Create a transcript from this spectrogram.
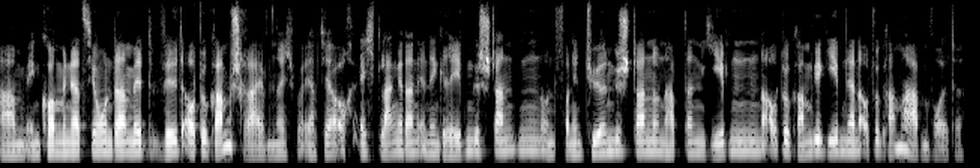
Ähm, in Kombination damit wild Autogramm schreiben. Ne? Ich, ihr habt ja auch echt lange dann in den Gräben gestanden und von den Türen gestanden und habt dann jedem ein Autogramm gegeben, der ein Autogramm haben wollte.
